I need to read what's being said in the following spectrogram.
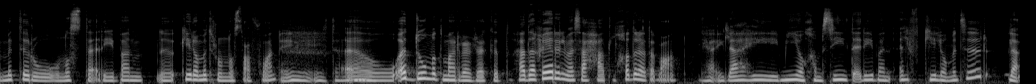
متر ونص تقريبا كيلو متر ونص عفوا. اي اي آه، تمام وقده مضمر للركض هذا غير المساحات الخضراء طبعا. يا إلهي 150 تقريبا ألف كيلو متر لا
